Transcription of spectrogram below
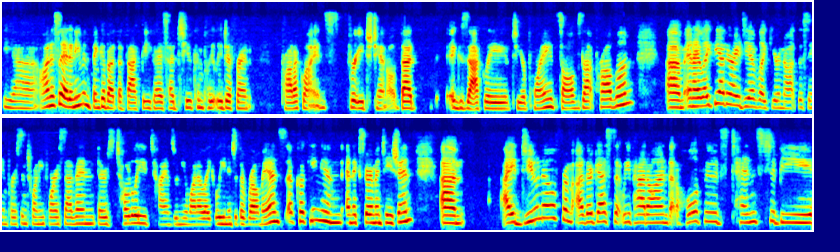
Yeah, honestly, I didn't even think about the fact that you guys had two completely different product lines for each channel. That exactly to your point solves that problem um, and I like the other idea of like you're not the same person 24 7. There's totally times when you want to like lean into the romance of cooking and, and experimentation. Um, I do know from other guests that we've had on that Whole Foods tends to be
